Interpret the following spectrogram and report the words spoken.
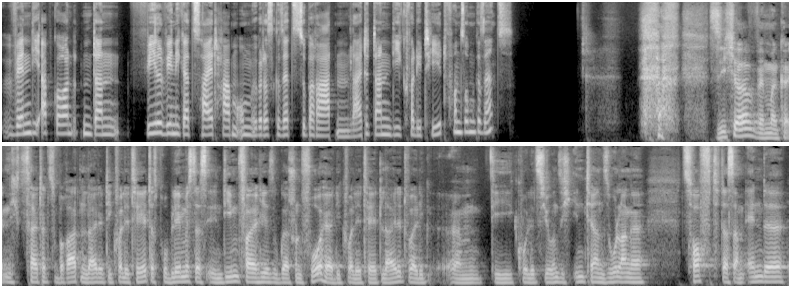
Wenn die Abgeordneten dann viel weniger Zeit haben, um über das Gesetz zu beraten. Leitet dann die Qualität von so einem Gesetz? Sicher, wenn man nicht Zeit hat zu beraten, leidet die Qualität. Das Problem ist, dass in dem Fall hier sogar schon vorher die Qualität leidet, weil die, ähm, die Koalition sich intern so lange zofft, dass am Ende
